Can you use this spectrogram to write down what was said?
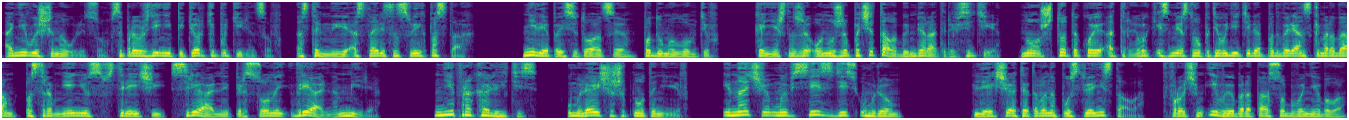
Они вышли на улицу в сопровождении пятерки путилинцев. Остальные остались на своих постах. Нелепая ситуация, подумал Ломтев. Конечно же, он уже почитал об императоре в сети. Но что такое отрывок из местного путеводителя по дворянским родам по сравнению с встречей с реальной персоной в реальном мире? «Не прокалитесь», — умоляюще шепнул Танеев. «Иначе мы все здесь умрем. Легче от этого напутствия не стало. Впрочем, и выбора-то особого не было.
